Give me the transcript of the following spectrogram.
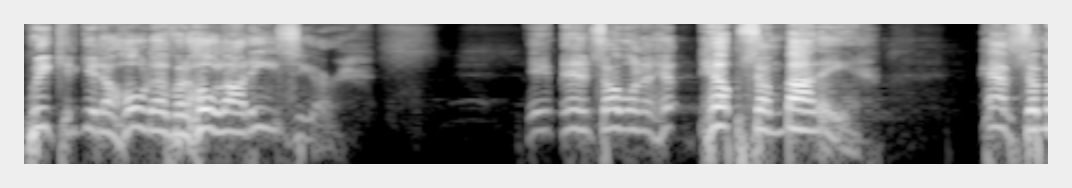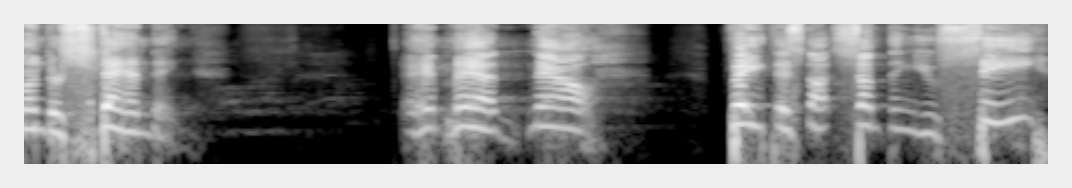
we could get a hold of it a whole lot easier. Amen. So I want to help somebody have some understanding. Amen. Now, faith is not something you see,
